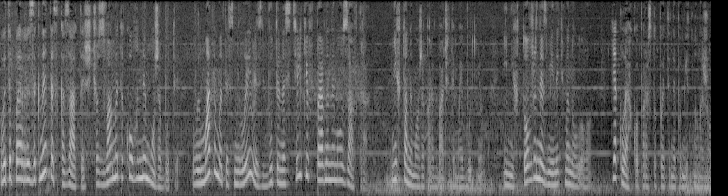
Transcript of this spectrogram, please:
Ви тепер ризикнете сказати, що з вами такого не може бути. Ви матимете сміливість бути настільки впевненими у завтра. Ніхто не може передбачити майбутнього, і ніхто вже не змінить минулого. Як легко переступити непомітну межу.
